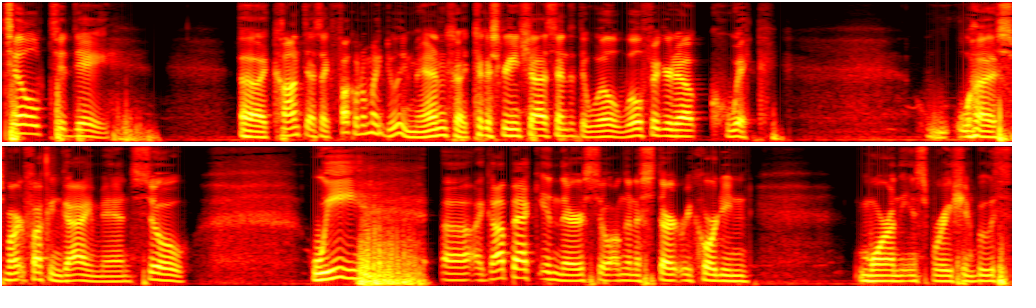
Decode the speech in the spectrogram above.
till today. Uh, contest like fuck. What am I doing, man? So I took a screenshot, sent it to Will. Will figured it out quick. What smart fucking guy, man. So we, uh, I got back in there, so I'm gonna start recording more on the inspiration booth.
